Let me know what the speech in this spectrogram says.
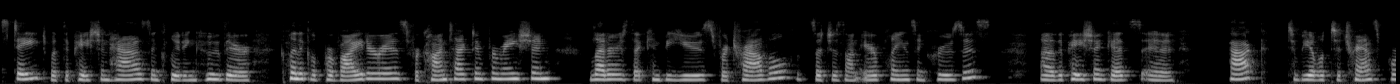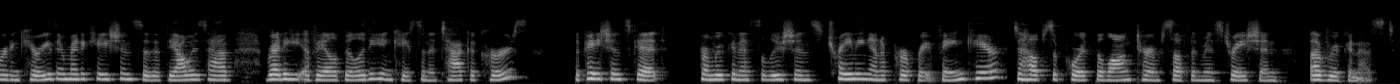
state, what the patient has, including who their clinical provider is for contact information, letters that can be used for travel, such as on airplanes and cruises. Uh, the patient gets a pack to be able to transport and carry their medications so that they always have ready availability in case an attack occurs. The patients get from Solutions training and appropriate vein care to help support the long term self administration of Ruconest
